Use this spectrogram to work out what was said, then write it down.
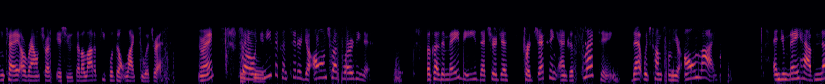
okay, around trust issues that a lot of people don't like to address. All right? So Mhm. you need to consider your own trustworthiness because it may be that you're just projecting and deflecting that which comes from your own life and you may have no,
